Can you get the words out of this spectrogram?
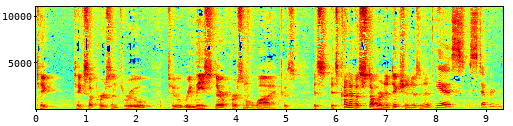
take takes a person through to release their personal lie, because it's it's kind of a stubborn addiction, isn't it? Yes, stubborn.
